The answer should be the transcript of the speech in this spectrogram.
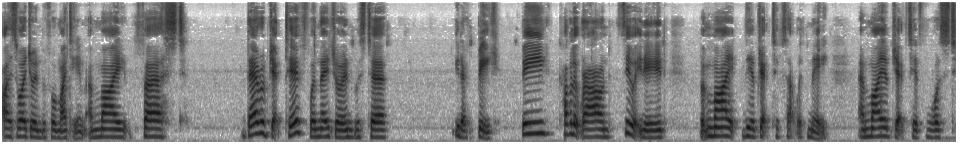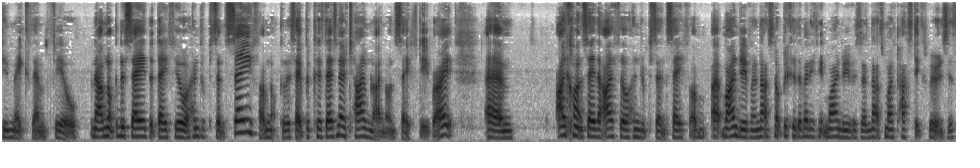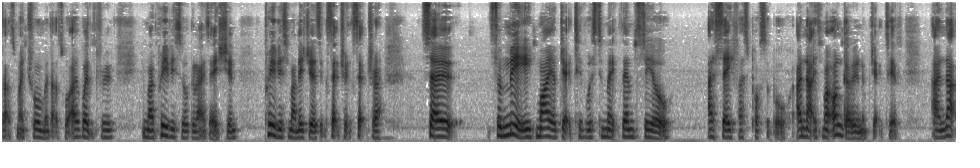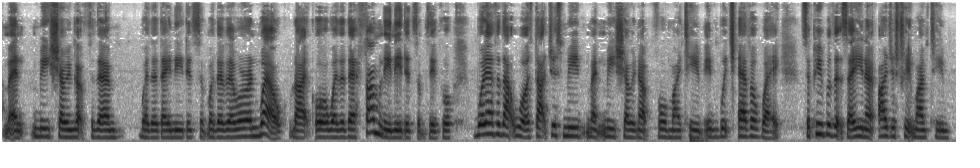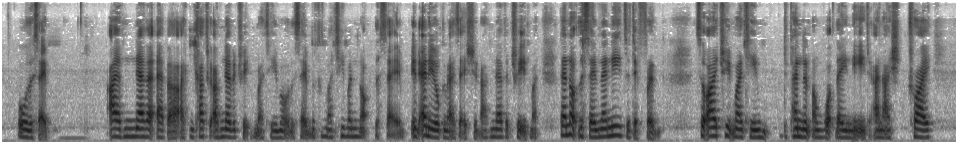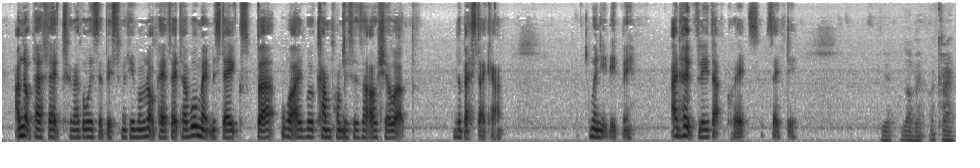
I so I joined before my team, and my first their objective when they joined was to, you know, be be have a look round, see what you need. But my the objective sat with me, and my objective was to make them feel. Now I'm not going to say that they feel 100% safe. I'm not going to say because there's no timeline on safety, right? Um, I can't say that I feel 100% safe I'm at Mindweaver, and that's not because of anything mind Mindweaver's done. That's my past experiences, that's my trauma, that's what I went through in my previous organisation, previous managers, etc., etc. So, for me, my objective was to make them feel as safe as possible, and that is my ongoing objective. And that meant me showing up for them whether they needed some, whether they were unwell, like, or whether their family needed something, or whatever that was. That just me, meant me showing up for my team in whichever way. So people that say, you know, I just treat my team all the same. I have never ever, I can categorize, I've never treated my team all the same because my team are not the same in any organisation. I've never treated my, they're not the same. Their needs are different. So I treat my team dependent on what they need and I try I'm not perfect, and I've always said this to my team. I'm not perfect. I will make mistakes, but what I will can promise is that I'll show up the best I can when you need me, and hopefully that creates safety. Yeah, love it. Okay,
